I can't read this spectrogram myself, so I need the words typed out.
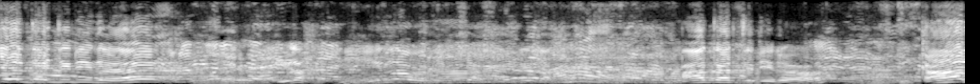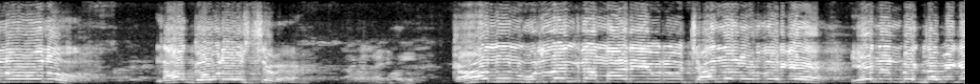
ಕೇಳ್ತಾ ಇದ್ದೀನಿ ಇದ್ರೆ ಮಾತಾಡ್ತಿದ್ದೀರು ಕಾನೂನು ನಾವು ಗೌರವಿಸ್ತೇವೆ. ಕಾನೂನು ಉಲ್ಲಂಘನೆ ಮಾಡಿ ಇವರು ಚಾನಲ್ ಹೊಡೆದವ್ರಿಗೆ ಏನ್ ಅನ್ಬೇಕು ನಾವೀಗ?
